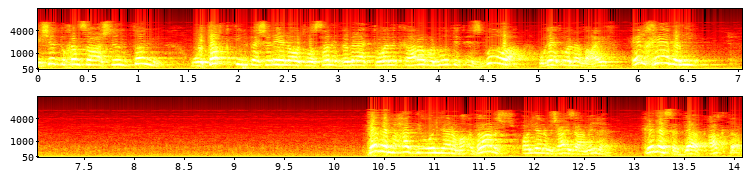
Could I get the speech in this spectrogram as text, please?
يشدوا 25 طن. وطاقتي البشرية لو اتوصلت ببلد تولد كهرباء لمدة أسبوع وجاي تقول أنا ضعيف. إيه الخيبة دي؟ بدل ما حد يقول لي أنا ما أقدرش قول لي أنا مش عايز أعملها. كده صدقك أكتر.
